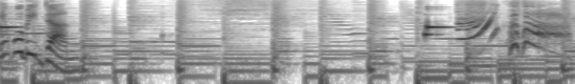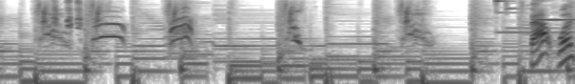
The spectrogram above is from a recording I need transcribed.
It will be done. That was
